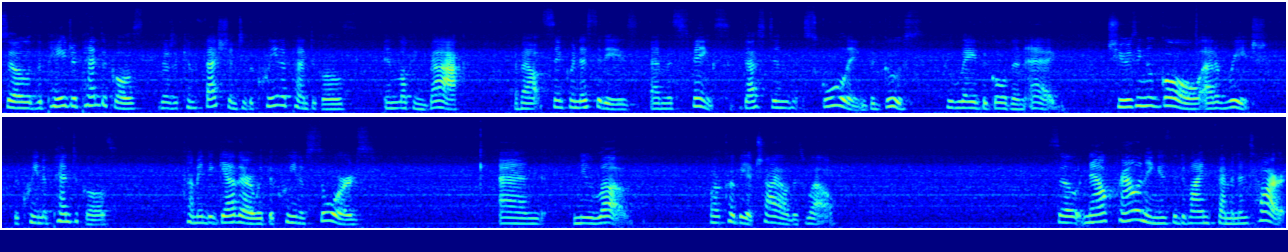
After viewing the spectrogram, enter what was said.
so the page of pentacles there's a confession to the queen of pentacles in looking back about synchronicities and the sphinx destined schooling the goose who laid the golden egg choosing a goal out of reach the queen of pentacles coming together with the queen of swords and new love or it could be a child as well. So now crowning is the divine feminine's heart.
